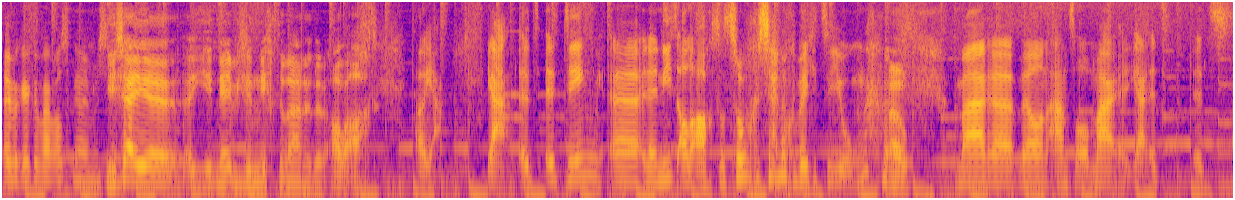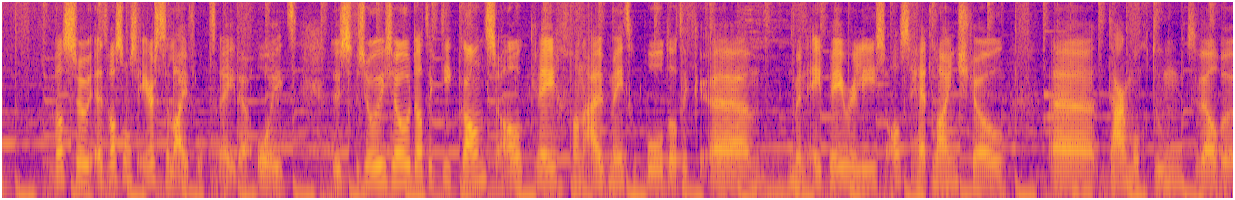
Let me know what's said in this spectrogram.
Even kijken, waar was ik nou in mijn zin? Je zei je neefjes en nichten waren er, alle acht. Oh ja. Ja, het, het ding... nee, niet alle acht, want sommige zijn nog een beetje te jong. Oh, Maar wel een aantal. Maar ja, het, het, was zo, het was ons eerste live optreden ooit. Dus sowieso dat ik die kans al kreeg vanuit Metropool. Dat ik ehm, mijn EP-release als headline show eh, daar mocht doen. Terwijl we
